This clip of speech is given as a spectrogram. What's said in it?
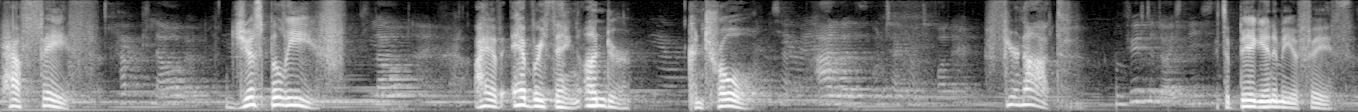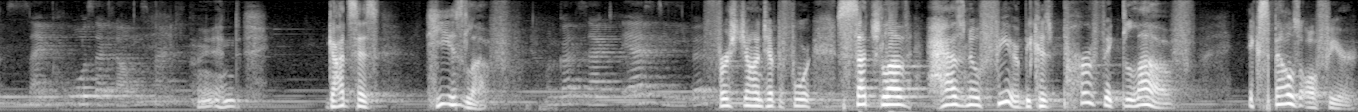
have faith, just believe. I have everything under control. Fear not. It's a big enemy of faith. And God says, He is love. Und Gott sagt, er ist die Liebe. 1 John chapter 4 such love has no fear because perfect love expels all fear.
